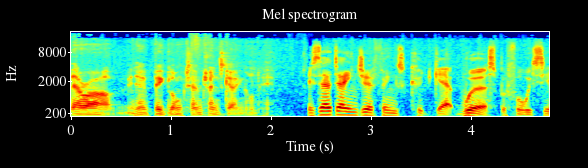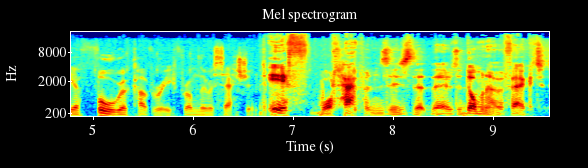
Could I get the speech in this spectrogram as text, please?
there are you know, big long term trends going on here. Is there danger things could get worse before we see a full recovery from the recession? If what happens is that there's a domino effect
